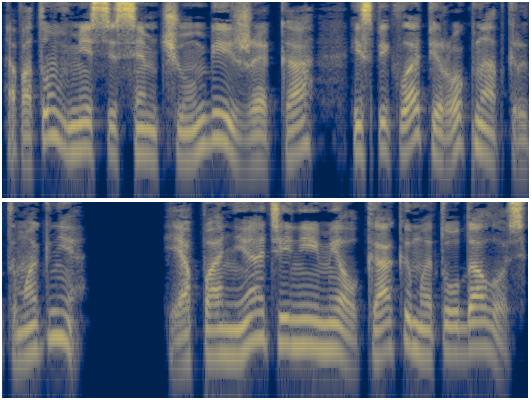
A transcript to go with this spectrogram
а потом вместе с Семчумби и ЖК испекла пирог на открытом огне. Я понятия не имел, как им это удалось,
